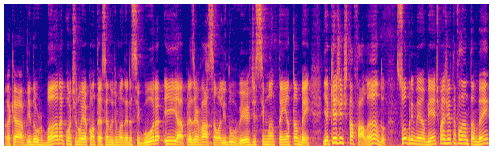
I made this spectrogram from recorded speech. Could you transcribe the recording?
Para que a vida urbana continue acontecendo de maneira segura e a preservação ali do verde se mantenha também. E aqui a gente está falando sobre meio ambiente, mas a gente está falando também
